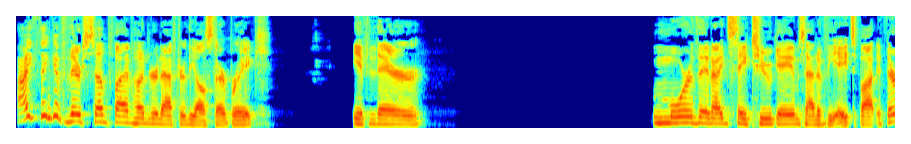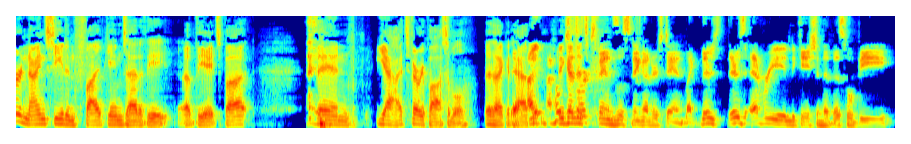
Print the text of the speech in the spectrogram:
I think if they're sub 500 after the All Star break, if they're more than I'd say two games out of the eight spot, if they're a nine seed and five games out of the of the eight spot, then yeah, it's very possible that that could I, happen I hope because Sparks it's fans listening understand like there's there's every indication that this will be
